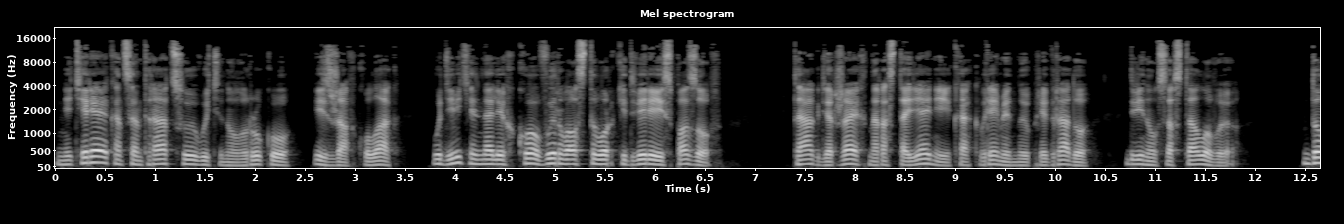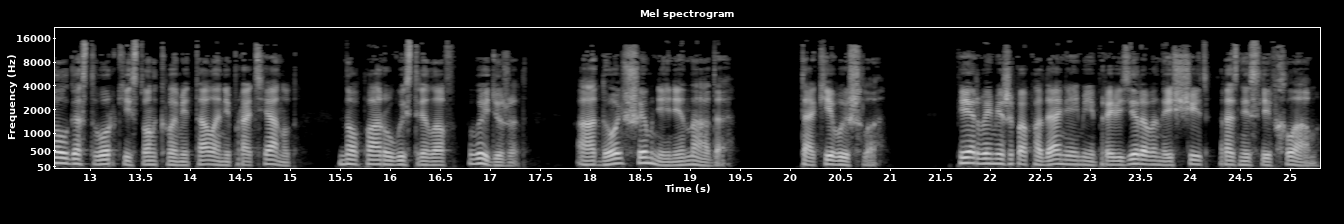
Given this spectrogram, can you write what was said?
Не теряя концентрацию, вытянул руку и, сжав кулак, удивительно легко вырвал створки дверей из пазов. Так, держа их на расстоянии, как временную преграду, двинулся в столовую. Долго створки из тонкого металла не протянут, но пару выстрелов выдержат. А дольше мне не надо. Так и вышло. Первыми же попаданиями импровизированный щит разнесли в хлам.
